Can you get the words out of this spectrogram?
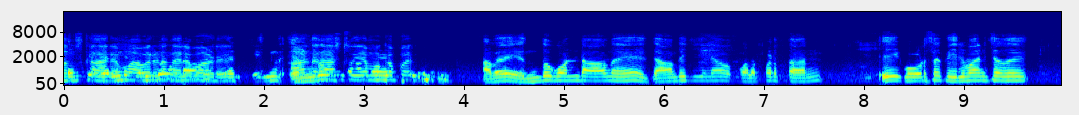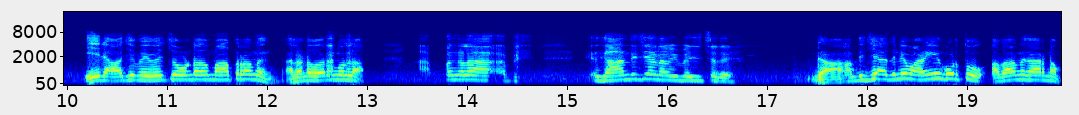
സംസ്കാരം അവരുടെ നിലപാട് രാഷ്ട്രീയമൊക്കെ അതെ എന്തുകൊണ്ടാണ് ഗാന്ധിജീനെ കൊലപ്പെടുത്താൻ ഈ കോഴ്സ് തീരുമാനിച്ചത് ഈ രാജ്യം വിഭജിച്ചുകൊണ്ട് മാത്രാന്ന്. അല്ലാണ്ട് വേറൊന്നുമില്ല. ഒന്നുമില്ല ഗാന്ധിജിയാണോ വിഭജിച്ചത്? ഗാന്ധിജി അതിന് വഴങ്ങി കൊടുത്തു. അതാണ് കാരണം.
